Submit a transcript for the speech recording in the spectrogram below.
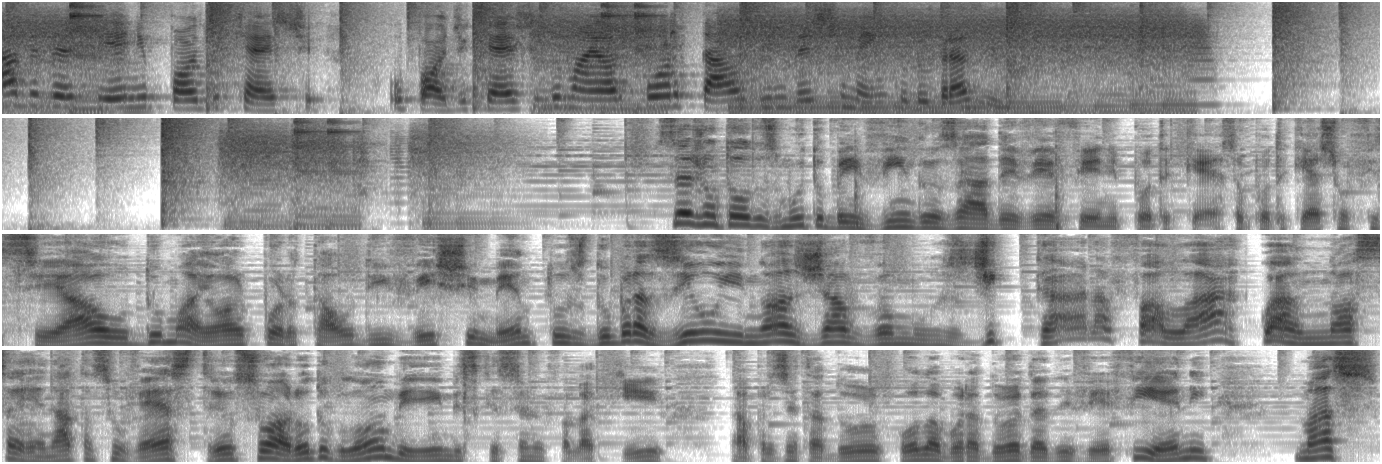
ADVFN Podcast, o podcast do maior portal de investimento do Brasil. Sejam todos muito bem-vindos à ADVFN Podcast, o podcast oficial do maior portal de investimentos do Brasil. E nós já vamos de cara falar com a nossa Renata Silvestre. Eu sou Haroldo Glombe e me esquecendo de falar aqui, apresentador, colaborador da ADVFN. Mas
